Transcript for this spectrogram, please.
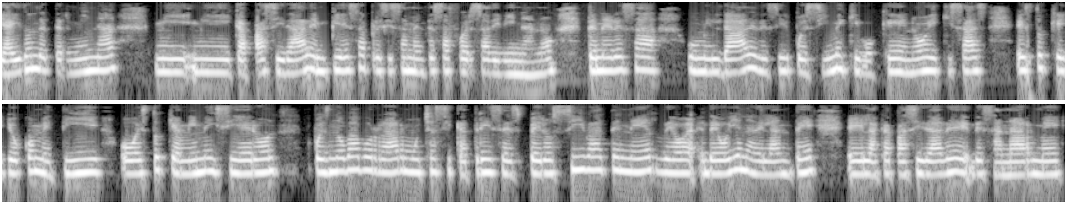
y ahí donde termina mi, mi capacidad empieza precisamente esa fuerza divina, ¿no? Tener esa humildad de decir, pues sí me equivoqué, ¿no? Y quizás esto que yo cometí o esto que a mí me hicieron pues no va a borrar muchas cicatrices, pero sí va a tener de, hoy en adelante eh, la capacidad de, sanarme,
